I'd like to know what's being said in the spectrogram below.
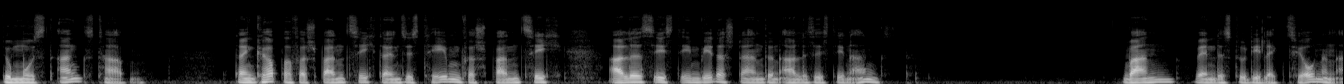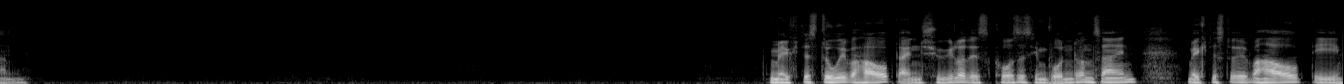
Du musst Angst haben. Dein Körper verspannt sich, dein System verspannt sich, alles ist im Widerstand und alles ist in Angst. Wann wendest du die Lektionen an? Möchtest du überhaupt ein Schüler des Kurses im Wundern sein? Möchtest du überhaupt die,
